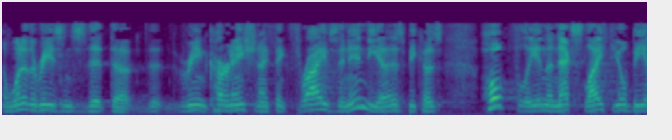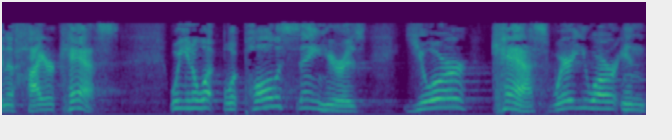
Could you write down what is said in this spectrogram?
one of the reasons that the, the, reincarnation, I think, thrives in India is because hopefully in the next life you'll be in a higher caste. Well, you know what? What Paul is saying here is your caste, where you are in,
